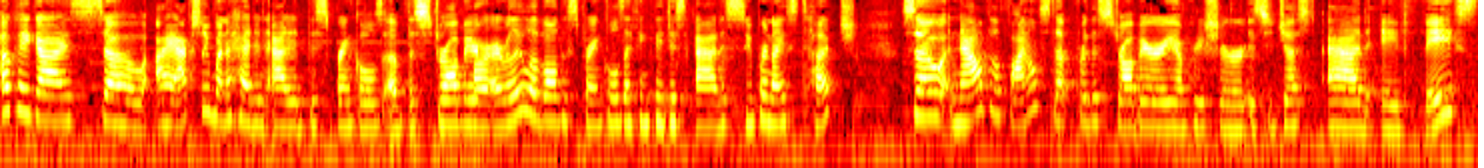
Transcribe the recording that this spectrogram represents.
Okay guys, so I actually went ahead and added the sprinkles of the strawberry. I really love all the sprinkles. I think they just add a super nice touch. So now the final step for the strawberry, I'm pretty sure, is to just add a face.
